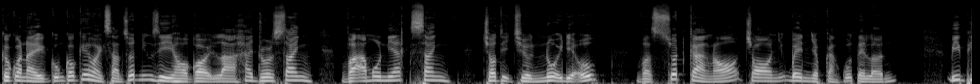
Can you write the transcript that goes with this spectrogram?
Cơ quan này cũng có kế hoạch sản xuất những gì họ gọi là hydro xanh và ammoniac xanh cho thị trường nội địa Úc và xuất cảng nó cho những bên nhập cảng quốc tế lớn. BP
